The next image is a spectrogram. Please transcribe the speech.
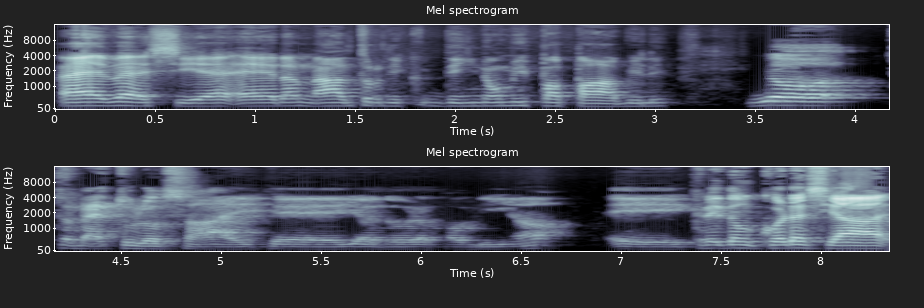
eh beh sì era un altro di, dei nomi papabili io vabbè tu lo sai che io adoro Paolino e credo ancora sia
